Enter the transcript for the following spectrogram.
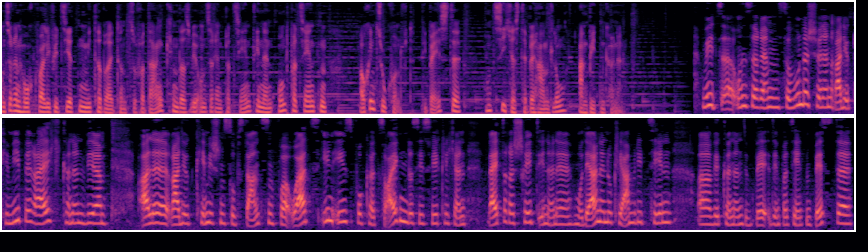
unseren hochqualifizierten Mitarbeitern zu verdanken, dass wir unseren Patientinnen und Patienten auch in Zukunft die beste und sicherste Behandlung anbieten können. Mit äh, unserem so wunderschönen Radiochemiebereich können wir alle radiochemischen Substanzen vor Ort in Innsbruck erzeugen. Das ist wirklich ein weiterer Schritt in eine moderne Nuklearmedizin. Äh, wir können den Patienten beste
